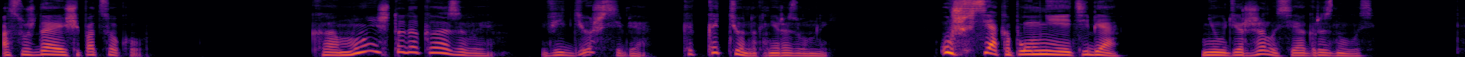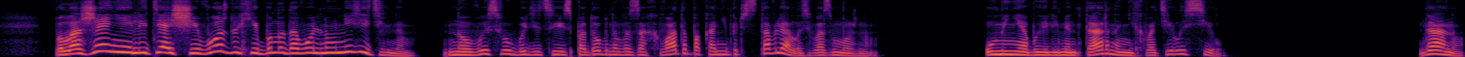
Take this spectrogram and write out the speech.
осуждающий подсокол. «Кому и что доказываем? Ведешь себя, как котенок неразумный. Уж всяко поумнее тебя!» Не удержалась и огрызнулась. Положение, летящее в воздухе, было довольно унизительным, но высвободиться из подобного захвата пока не представлялось возможным. У меня бы элементарно не хватило сил. Да ну,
